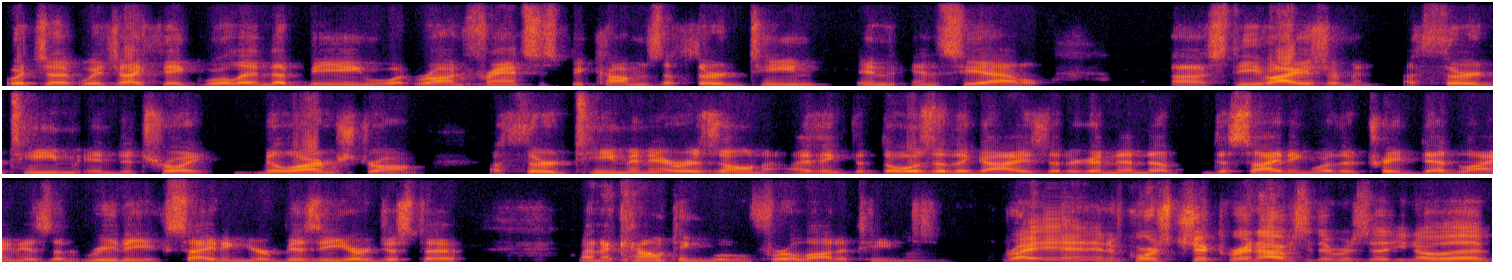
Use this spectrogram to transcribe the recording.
which uh, which I think will end up being what Ron Francis becomes a third team in in Seattle. Uh, Steve Yzerman, a third team in Detroit. Bill Armstrong, a third team in Arizona. I think that those are the guys that are going to end up deciding whether trade deadline is a really exciting or busy or just a an accounting move for a lot of teams. Right, and, and of course Chychrun. Obviously, there was a you know a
